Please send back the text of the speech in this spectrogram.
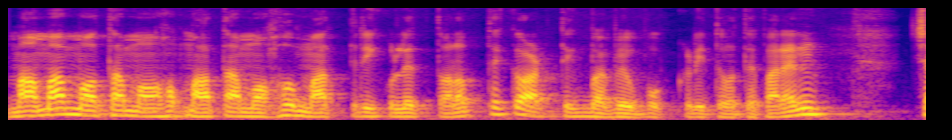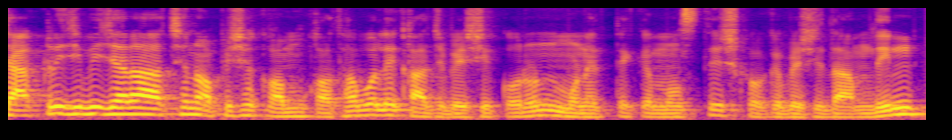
মামা মতামহ, মাতামহ, মাতৃকুলের তরফ থেকে আর্থিকভাবে উপকৃত হতে পারেন। চাকরিজীবী যারা আছেন, অফিসে কম কথা বলে কাজ বেশি করুন, মনের থেকে মস্তিষ্ককে বেশি দাম দিন।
